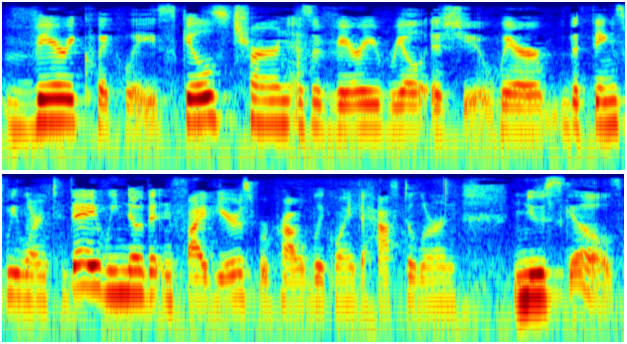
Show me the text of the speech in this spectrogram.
very quickly. Skills churn is a very real issue where the things we learn today, we know that in five years we're probably going to have to learn new skills.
